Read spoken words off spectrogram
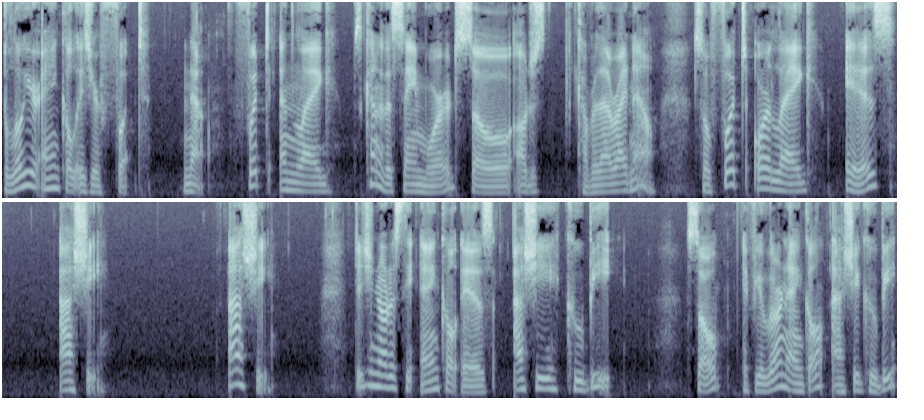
Below your ankle is your foot. Now, foot and leg is kind of the same word, so I'll just cover that right now. So, foot or leg is ashi. Ashi. Did you notice the ankle is ashi kubi? So, if you learn ankle, ashi kubi,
